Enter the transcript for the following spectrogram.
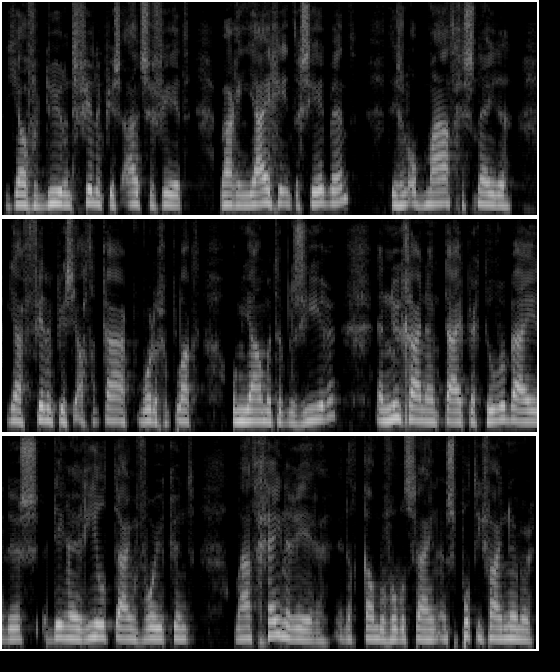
dat jou voortdurend filmpjes uitserveert waarin jij geïnteresseerd bent. Het is een op maat gesneden ja, filmpjes die achter elkaar worden geplakt om jou met te plezieren. En nu ga je naar een tijdperk toe waarbij je dus dingen real-time voor je kunt laten genereren. En dat kan bijvoorbeeld zijn een Spotify-nummer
